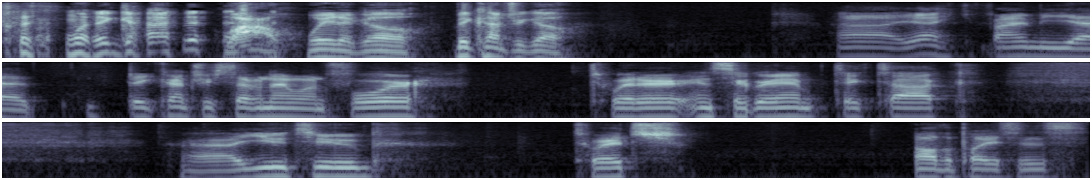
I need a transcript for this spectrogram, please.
What I got. Wow, way to go. Big country go. Uh, yeah, you can find me at Big Country seven nine one four, Twitter, Instagram, TikTok, uh, YouTube, Twitch, all the places.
